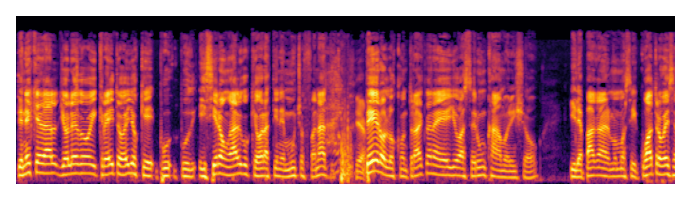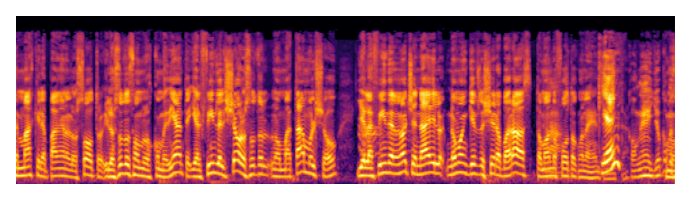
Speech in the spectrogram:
tienes que dar, yo le doy crédito a ellos que pu- pu- hicieron algo que ahora tiene muchos fanáticos. Yeah. Pero los contratan a ellos a hacer un comedy show y le pagan, vamos a decir, cuatro veces más que le pagan a los otros. Y los otros somos los comediantes. Y al fin del show, nosotros nos matamos el show. Y al fin de la noche, nadie, no one gives a shit about us tomando fotos con la gente. ¿Quién? Con ellos, porque Como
